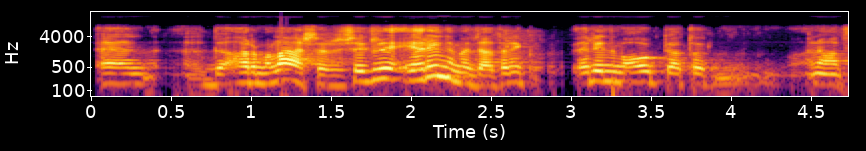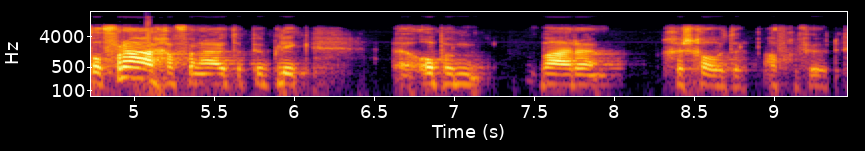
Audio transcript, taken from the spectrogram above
en de arme Lazarus. Dus ik herinner me dat. En ik herinner me ook dat er een aantal vragen vanuit het publiek eh, op hem waren geschoten, afgevuurd.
